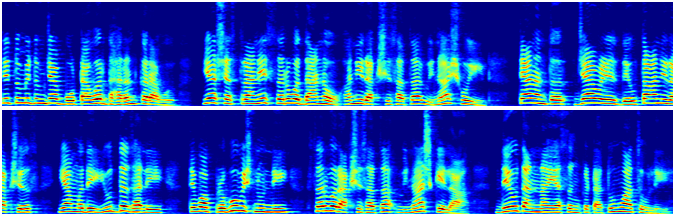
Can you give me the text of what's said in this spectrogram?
ते तुम्ही तुमच्या बोटावर धारण करावं. या शस्त्राने सर्व दानव आणि राक्षसाचा विनाश होईल. त्यानंतर ज्यावेळेस देवता आणि राक्षस यामध्ये युद्ध झाले तेव्हा प्रभू विष्णूंनी सर्व राक्षसाचा विनाश केला. देव त्यांना या संकटातून वाचवले.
